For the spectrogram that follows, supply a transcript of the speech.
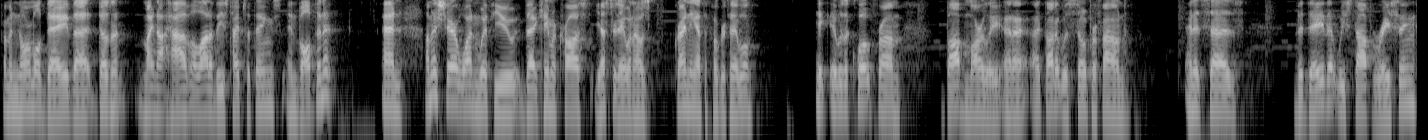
from a normal day that doesn't might not have a lot of these types of things involved in it. And I'm going to share one with you that came across yesterday when I was grinding at the poker table. It, it was a quote from Bob Marley, and I, I thought it was so profound. And it says, The day that we stop racing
